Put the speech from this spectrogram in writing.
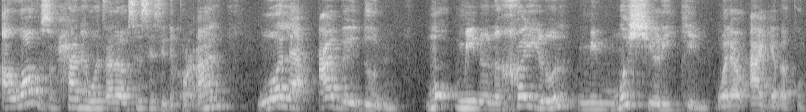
Allah subhanahu wa ta'ala also says in the Quran, Wala abdun mu'minun khayrun min mushrikin walau ajabakum.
